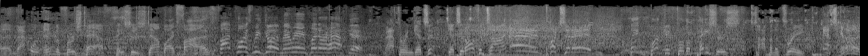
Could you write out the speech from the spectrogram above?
And that will end the first half. Pacers down by five. Five points, we good, man. We ain't played our half yet. Mathurin gets it, gets it off in time, and puts it in. Big bucket for the Pacers. Toppin a three. It's good.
